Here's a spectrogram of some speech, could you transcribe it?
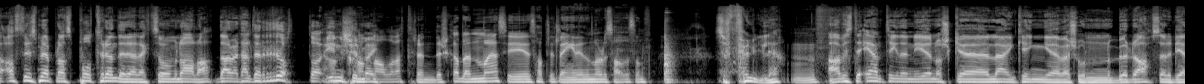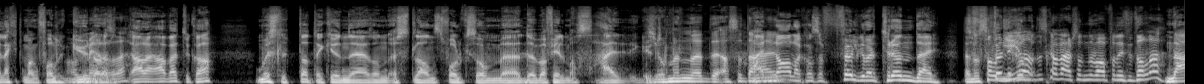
Ja, Astrid Smeplass på trønderdialekt som Nala. Det hadde vært helt rått. og Unnskyld kan meg. Nala være trøndersk? Ja, Den må jeg si satt litt lenger inne når du sa det sånn. Selvfølgelig. Ja, Hvis det er én ting den nye norske Lion King-versjonen burde ha, så er det dialektmangfold. Gud, det du er- det? Ja, ja, vet du hva? Må vi slutte at det kun er sånn østlandsfolk som uh, dubber film, ass. Herregud. Jo, men eh, det, altså, det Nei, er, Nala kan selvfølgelig være trønder. det er nostalgi, da. Det skal være som det var på 90-tallet. Nei,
